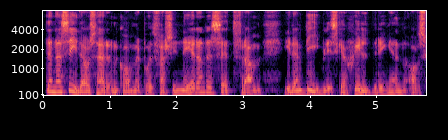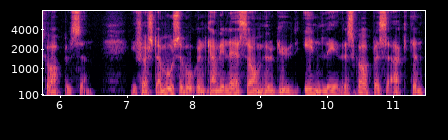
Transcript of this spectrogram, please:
Denna sida hos Herren kommer på ett fascinerande sätt fram i den bibliska skildringen av skapelsen. I Första Moseboken kan vi läsa om hur Gud inleder skapelseakten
